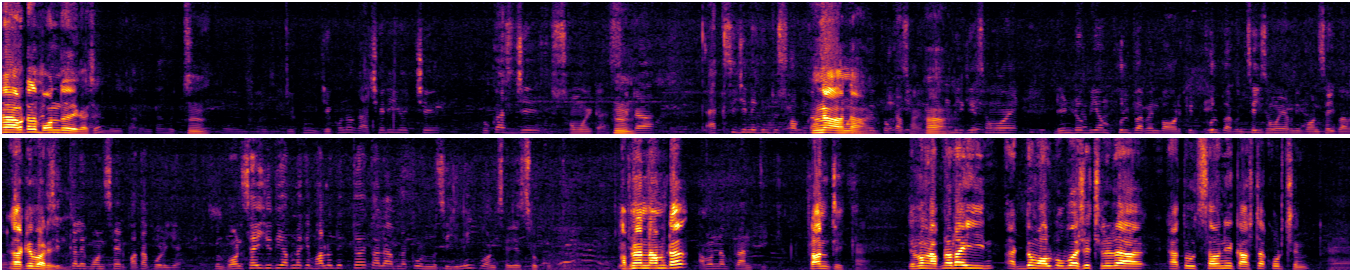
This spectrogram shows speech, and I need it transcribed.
হ্যাঁ ওটা তো বন্ধ হয়ে গেছে। যে কোনো গাছেরই হচ্ছে প্রকাশ যে সময়টা সেটা এক সিজনে কিন্তু সব না, না। প্রকাশ হয় হ্যাঁ। আপনি যে সময় ডেন্ডোবিয়াম ফুল পাবেন বা অর্কিড ফুল পাবেন সেই সময় আপনি বনসাই পাবেন। একেবারেই। শীতকালে বনসাইয়ের পাতা পড়ে যায়। তো বনসাই যদি আপনাকে ভালো দেখতে হয় তাহলে আপনাকে অন্য সিজনেই বনসাইয়ের শো করতে আপনার নামটা? আমার নাম প্রান্তিক। প্রান্তিক। হ্যাঁ। এবং আপনারা এই একদম অল্প বয়সের ছেলেরা এত উৎসাহ নিয়ে কাজটা করছেন হ্যাঁ,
